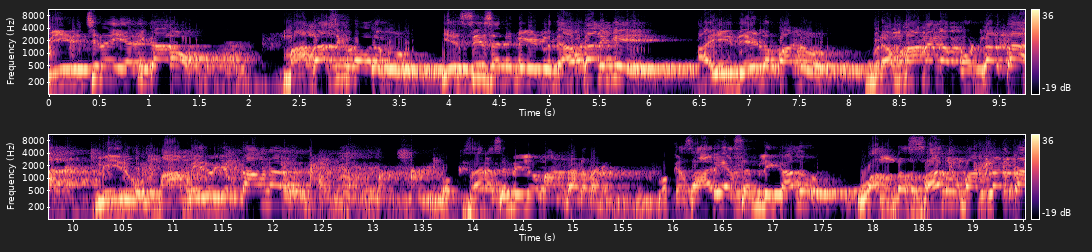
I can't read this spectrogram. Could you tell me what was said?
మీరిచ్చిన ఈ అధికారం మాదాసి కురవలకు ఎస్సీ సర్టిఫికెట్లు తేవడానికి ఐదేళ్ళ పాటు బ్రహ్మాండంగా పోట్లాడతా మీరు మా మీరు చెప్తా ఉన్నారు. ఒక్కసారి అసెంబ్లీలో మాట్లాడమని. ఒక్కసారి అసెంబ్లీ కాదు వంద సార్లు మాట్లాడతా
